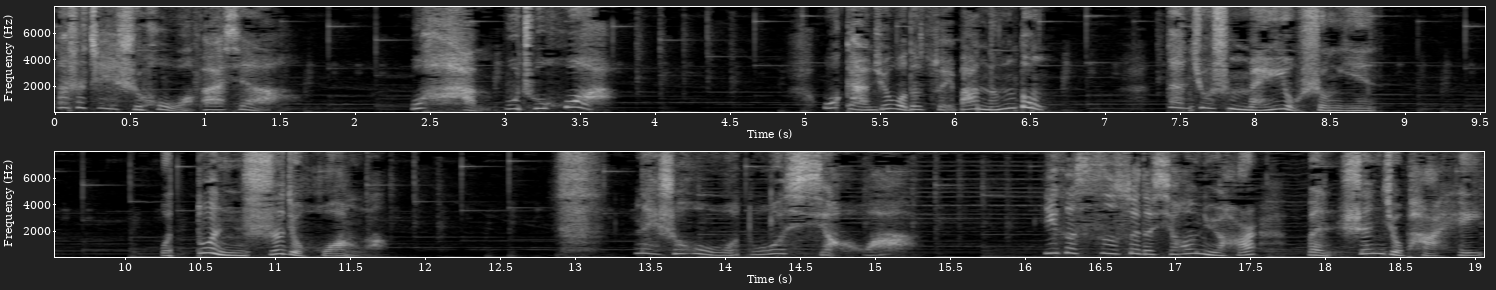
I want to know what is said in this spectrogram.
但是这时候我发现啊，我喊不出话。我感觉我的嘴巴能动，但就是没有声音。我顿时就慌了。那时候我多小啊，一个四岁的小女孩，本身就怕黑。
